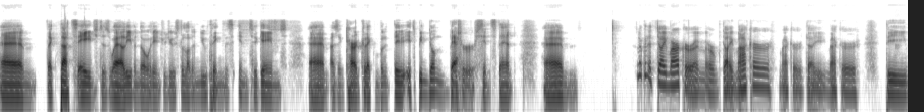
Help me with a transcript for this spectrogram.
um, like that's aged as well, even though it introduced a lot of new things into games, um, as in card collecting. But they, it's been done better since then. Um, looking at Die Marker, I'm or Die Maker, Maker, Die Maker, the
